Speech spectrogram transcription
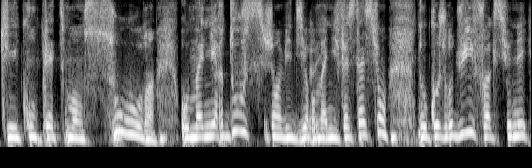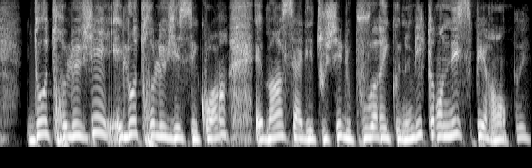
qui est complètement sourd aux manières douces, j'ai envie de dire, aux manifestations. Donc aujourd'hui, il faut actionner d'autres leviers. Et l'autre levier, c'est quoi? Eh ben, c'est aller toucher le pouvoir économique en espérant. Oui.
